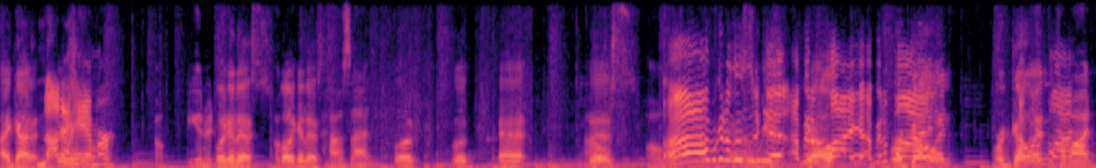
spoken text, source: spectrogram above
I got it. not a hammer. Oh, Look at this. Look at this. how's that? Look. Look at Oh, this. Oh, Ah, we're gonna lose it again. I'm gonna go. fly. I'm gonna fly. We're going. We're going. come on.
